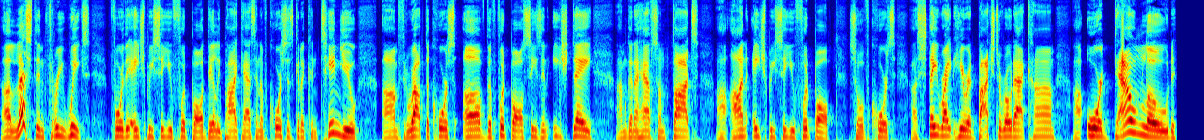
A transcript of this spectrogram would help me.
uh, less than three weeks for the HBCU Football Daily Podcast. And of course, it's going to continue um, throughout the course of the football season. Each day, I'm going to have some thoughts uh, on HBCU football. So, of course, uh, stay right here at boxtorow.com uh, or download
